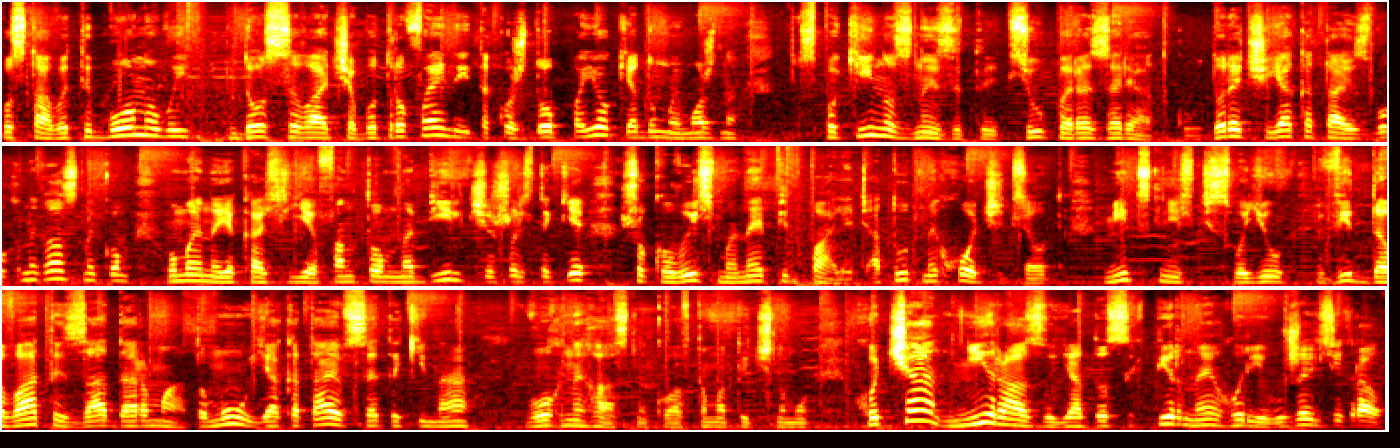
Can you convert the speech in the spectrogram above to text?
поставити боновий досилач або трофейний, також доп пайок, я думаю, можна спокійно знизити цю перезарядку. До речі, я катаю з вогнегасником. У мене якась є фантомна біль чи щось таке, що колись мене підпалять. А тут не хочеться от міцність свою віддавати задарма. Тому я катаю все-таки на вогнегаснику автоматичному. Хоча ні разу я до сих пір не горів. Уже зіграв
